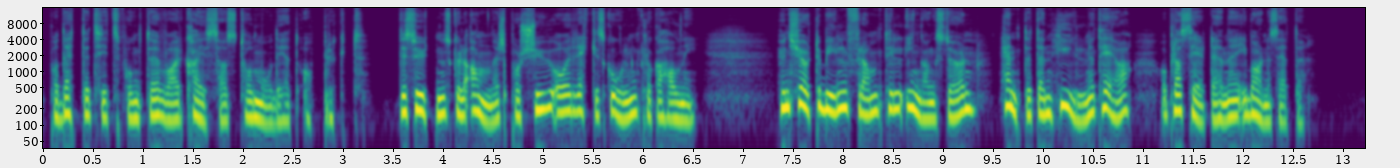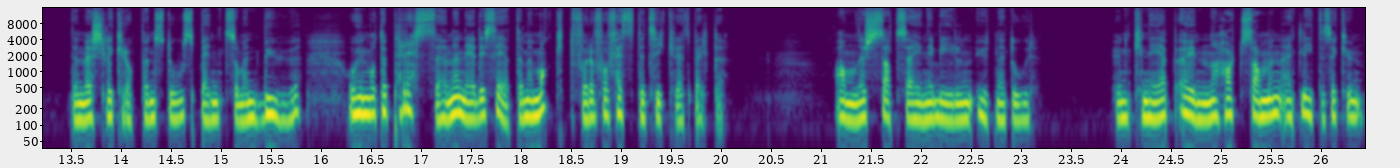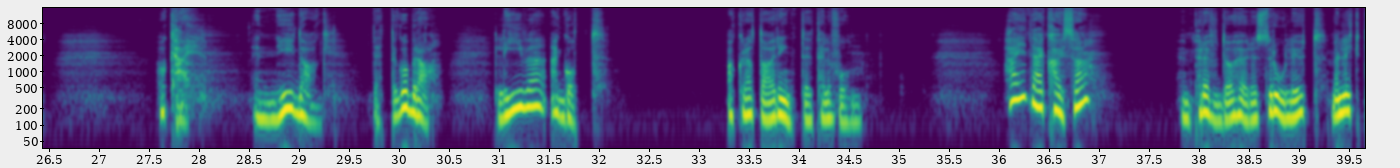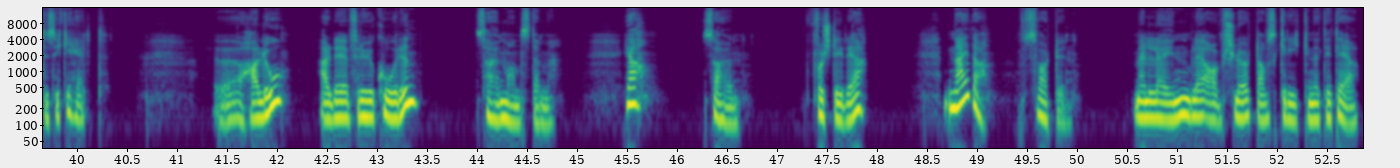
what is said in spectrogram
På dette tidspunktet var Kajsas tålmodighet oppbrukt. Dessuten skulle Anders på sju år rekke skolen klokka halv ni. Hun kjørte bilen fram til inngangsdøren, hentet den hylende Thea og plasserte henne i barnesetet. Den vesle kroppen sto spent som en bue, og hun måtte presse henne ned i setet med makt for å få festet sikkerhetsbeltet. Anders satte seg inn i bilen uten et ord. Hun knep øynene hardt sammen et lite sekund. Ok, en ny dag, dette går bra, livet er godt. Akkurat da ringte telefonen. Hei, det er Kajsa. Hun prøvde å høres rolig ut, men lyktes ikke helt. «Øh, hallo, er det fru Koren? sa en mannsstemme. Ja, sa hun. Forstyrrer jeg? Nei da, svarte hun, men løgnen ble avslørt av skrikene til Thea.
